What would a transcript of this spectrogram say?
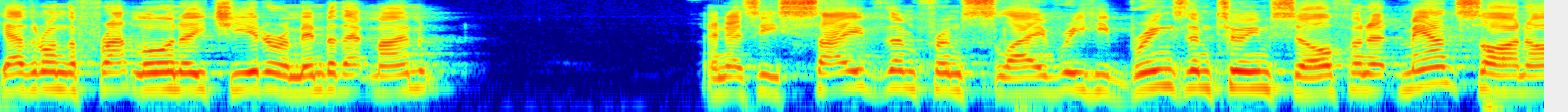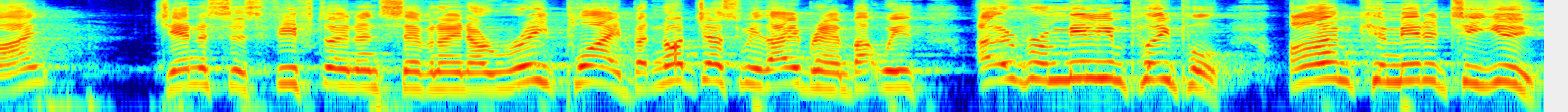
gather on the front lawn each year to remember that moment? And as he saved them from slavery, he brings them to himself. And at Mount Sinai, Genesis 15 and 17 are replayed, but not just with Abraham, but with over a million people. I'm committed to you.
